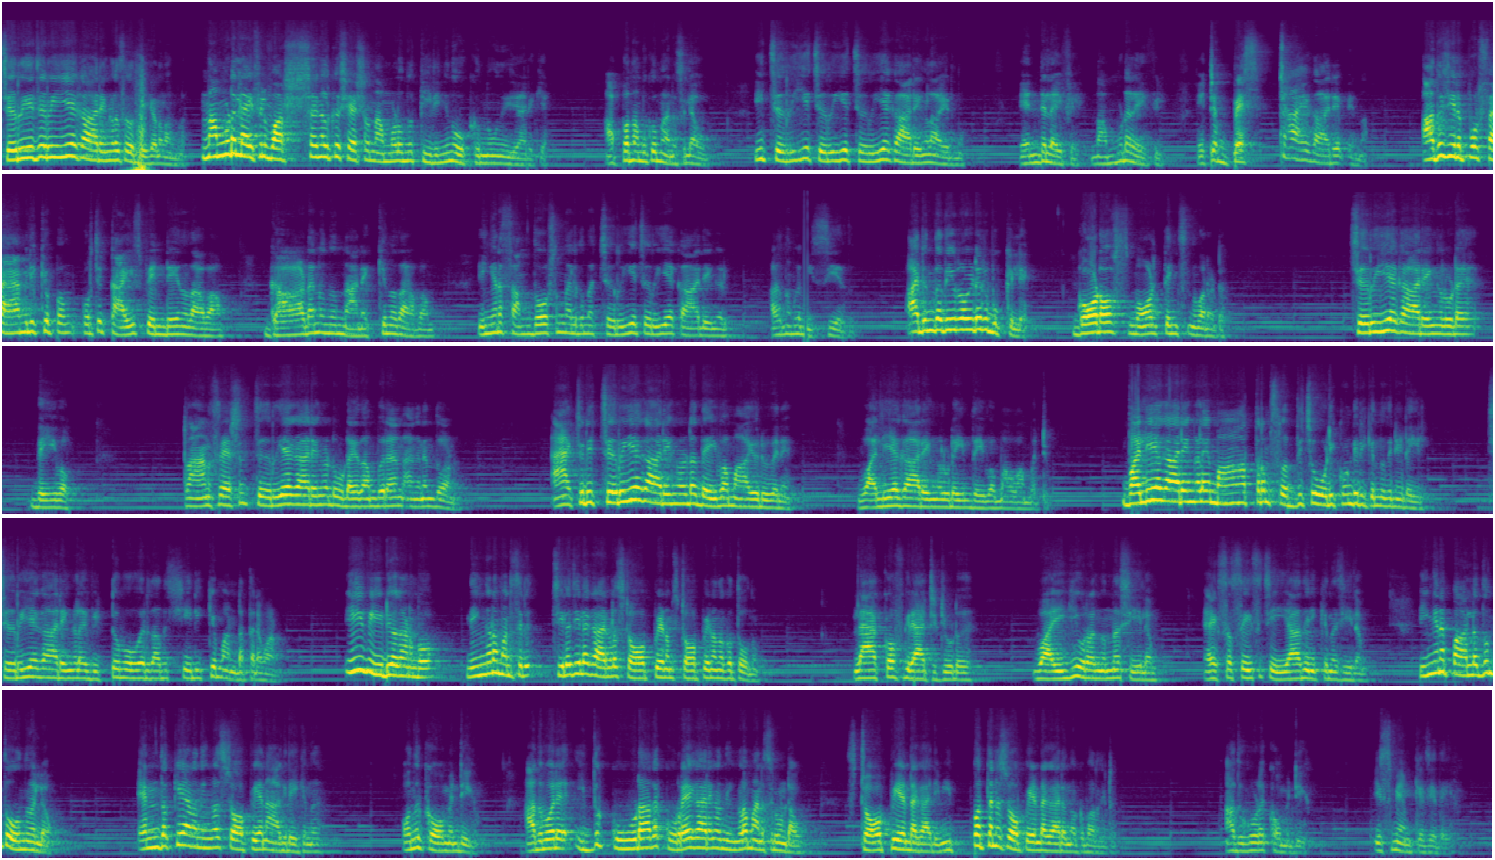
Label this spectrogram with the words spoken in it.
ചെറിയ ചെറിയ കാര്യങ്ങൾ ശ്രദ്ധിക്കണം നമ്മൾ. നമ്മുടെ ലൈഫിൽ വർഷങ്ങൾക്ക് ശേഷം നമ്മളൊന്ന് തിരിഞ്ഞു നോക്കുന്നു എന്ന് വിചാരിക്കുക. അപ്പം നമുക്ക് മനസ്സിലാവും. ഈ ചെറിയ ചെറിയ ചെറിയ കാര്യങ്ങളായിരുന്നു എന്റെ ലൈഫിൽ നമ്മുടെ ലൈഫിൽ ഏറ്റവും ബെസ്റ്റായ കാര്യം എന്ന് അത് ചിലപ്പോൾ ഫാമിലിക്കൊപ്പം കുറച്ച് ടൈം സ്പെൻഡ് ചെയ്യുന്നതാവാം. ഗാർഡൻ ഒന്ന് നനയ്ക്കുന്നതാവാം. ഇങ്ങനെ സന്തോഷം നൽകുന്ന ചെറിയ ചെറിയ കാര്യങ്ങൾ അത് നമ്മൾ മിസ് ചെയ്യരുത്. അരുന്ധതി റോയുടെ ഒരു ബുക്കില്ലേ ഗോഡ് ഓഫ് സ്മോൾ തിങ്സ് എന്ന് പറഞ്ഞിട്ട്. ചെറിയ കാര്യങ്ങളുടെ ദൈവം. ട്രാൻസ്ലേഷൻ ചെറിയ കാര്യങ്ങളുടെ ഉടയതമ്പുരാൻ അങ്ങനെ എന്തോ ആണ്. ആക്ച്വലി ചെറിയ കാര്യങ്ങളുടെ ദൈവമായൊരുവന് വലിയ കാര്യങ്ങളുടെയും ദൈവമാവാൻ പറ്റും. വലിയ കാര്യങ്ങളെ മാത്രം ശ്രദ്ധിച്ച് ഓടിക്കൊണ്ടിരിക്കുന്നതിനിടയിൽ ചെറിയ കാര്യങ്ങളെ വിട്ടുപോകരുത്. അത് ശരിക്കും മണ്ടത്തരമാണ്. ഈ വീഡിയോ കാണുമ്പോൾ നിങ്ങളുടെ മനസ്സിൽ ചില ചില കാര്യങ്ങൾ സ്റ്റോപ്പ് ചെയ്യണം സ്റ്റോപ്പ് ചെയ്യണം എന്നൊക്കെ തോന്നും. ലാക്ക് ഓഫ് ഗ്രാറ്റിറ്റ്യൂഡ് വൈകി ഉറങ്ങുന്ന ശീലം എക്സസൈസ് ചെയ്യാതിരിക്കുന്ന ശീലം ഇങ്ങനെ പലതും തോന്നുമല്ലോ. എന്തൊക്കെയാണ് നിങ്ങൾ സ്റ്റോപ്പ് ചെയ്യാൻ ആഗ്രഹിക്കുന്നത്? ഒന്ന് കോമന്റ് ചെയ്യും. അതുപോലെ ഇത് കൂടാതെ കുറേ കാര്യങ്ങൾ നിങ്ങളുടെ മനസ്സിലുണ്ടാവും. സ്റ്റോപ്പ് ചെയ്യേണ്ട കാര്യം ഇപ്പം തന്നെ സ്റ്റോപ്പ് ചെയ്യേണ്ട കാര്യം എന്നൊക്കെ പറഞ്ഞിട്ട്. അതുകൂടെ കോമന്റ് ചെയ്യും. ഇസ്മി എം കെ ജയദേവ്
